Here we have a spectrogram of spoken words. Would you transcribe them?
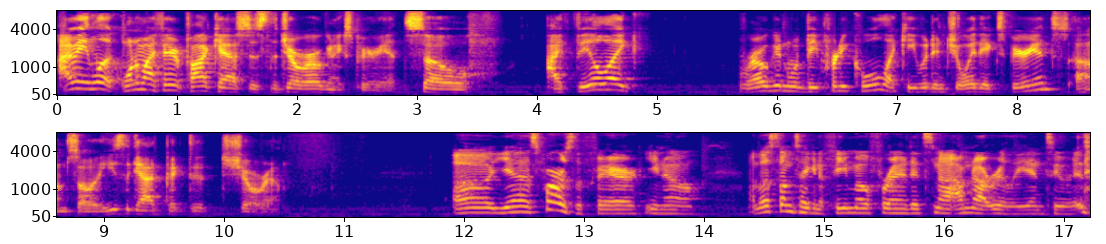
I mean, look, one of my favorite podcasts is the Joe Rogan Experience. So I feel like Rogan would be pretty cool. Like he would enjoy the experience. Um, so he's the guy I'd pick to show around. Uh, yeah. As far as the fair, you know, unless I'm taking a female friend, it's not. I'm not really into it.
